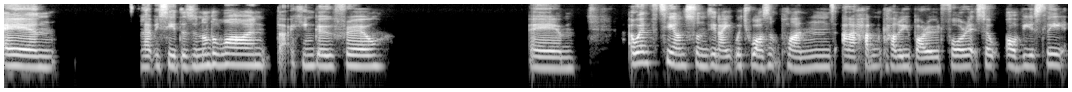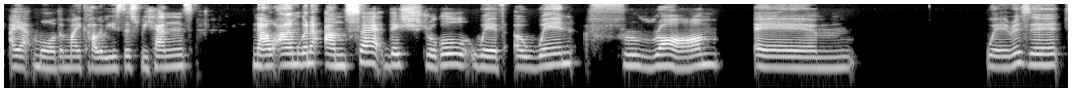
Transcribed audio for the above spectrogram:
Um, let me see. If there's another one that I can go through. Um, I went for tea on Sunday night, which wasn't planned, and I hadn't calorie borrowed for it. So obviously, I ate more than my calories this weekend. Now I'm going to answer this struggle with a win from um, where is it?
